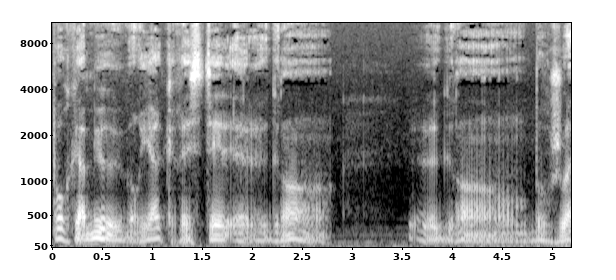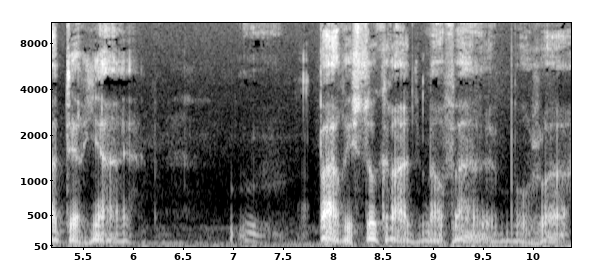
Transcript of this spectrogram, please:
pour Camus, Mauriac restait le le grand le grand bourgeois terrien, pas aristocrate, mais enfin le bourgeois,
